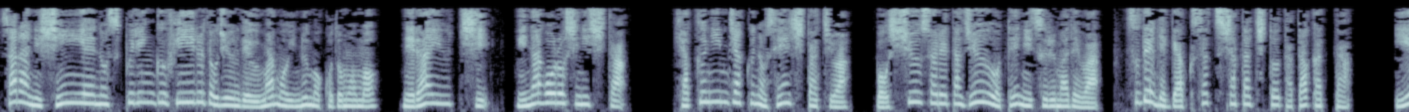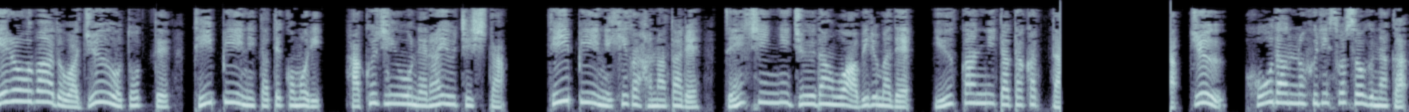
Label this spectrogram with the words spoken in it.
さらに新鋭のスプリングフィールド銃で馬も犬も子供も狙い撃ちし、皆殺しにした。100人弱の戦士たちは没収された銃を手にするまでは、すでに虐殺者たちと戦った。イエローバードは銃を取って TP に立てこもり、白人を狙い撃ちした。TP に火が放たれ、全身に銃弾を浴びるまで勇敢に戦った。銃、砲弾の降り注ぐ中、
